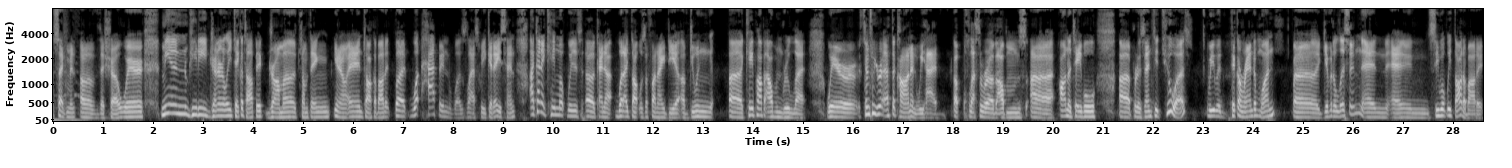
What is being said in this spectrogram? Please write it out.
segment of the show where me and PD generally take a topic, drama, something, you know, and talk about it. But what happened was last week at ASEN, I kind of came up with uh, kind of what I thought was a fun idea of doing uh, K-pop album roulette, where since we were at the con and we had a plethora of albums uh, on a table uh, presented to us, we would pick a random one, uh, give it a listen and, and see what we thought about it.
